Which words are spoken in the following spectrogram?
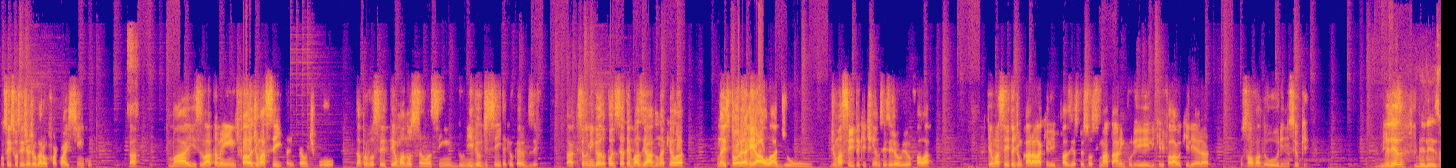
Não sei se vocês já jogaram Far Cry 5, tá? Mas lá também fala de uma seita. Então, tipo, dá pra você ter uma noção, assim, do nível de seita que eu quero dizer. Tá? Que se eu não me engano, pode ser até baseado naquela. Na história real lá de um. De uma seita que tinha, não sei se vocês já ouviram falar. Tem uma seita de um cara lá que ele fazia as pessoas se matarem por ele, que ele falava que ele era o salvador e não sei o que. Beleza? Beleza.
